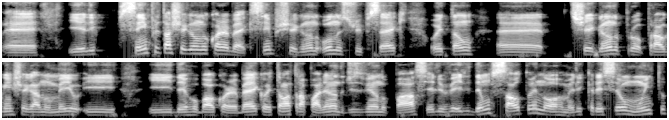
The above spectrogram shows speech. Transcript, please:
é, e ele sempre tá chegando no quarterback, sempre chegando ou no strip sack, ou então é, chegando para alguém chegar no meio e, e derrubar o quarterback, ou então atrapalhando, desviando o passe. Ele, ele deu um salto enorme, ele cresceu muito,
